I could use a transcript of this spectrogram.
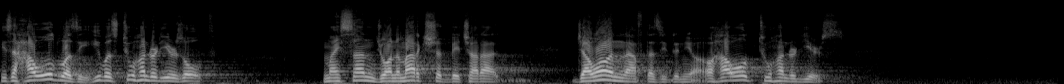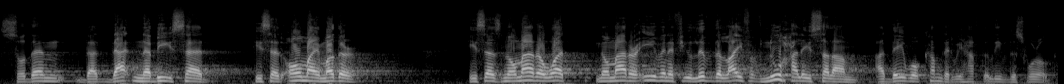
He said, How old was he? He was 200 years old. My son, Joan Mark Bechara, Jawan after dunya. Oh, how old? 200 years. So then that, that Nabi said, He said, Oh, my mother. He says, No matter what, no matter even if you live the life of Nuh alayhi salam, a day will come that we have to leave this world.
